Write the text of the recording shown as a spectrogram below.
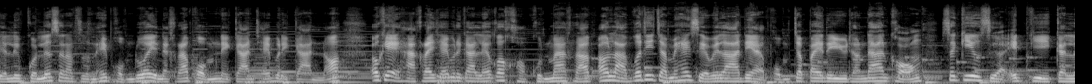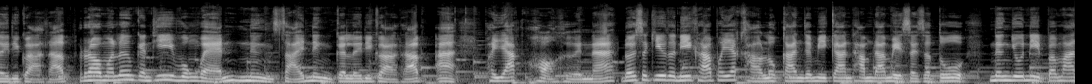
อย่าลืมกดเลือกสนับสนุนให้ผมด้วยนะครับผมในการใช้บริการเนาะโอเค หากใครใช้บริการแล้วก็ขอบคุณมากครับ เอาล่ะเพื่อที่จะไม่ให้เสียเวลาเนี่ย ผมจะไปรีวิวทางด้านของสกิลเสือ SP กันเลยดีกว่าครับ เรามาเริ่มกันที่วงแหวน 1 สาย 1 กันเลยดีกว่าครับอะพยักเหาะเหินนะ โดยสกิลตัวนี้ครับพยักขาวโลกันจะมีการทำดาเมจใส่ศัตรู1ยูนิตประมาณ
